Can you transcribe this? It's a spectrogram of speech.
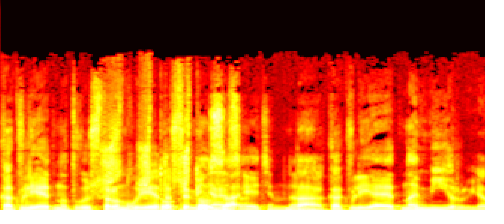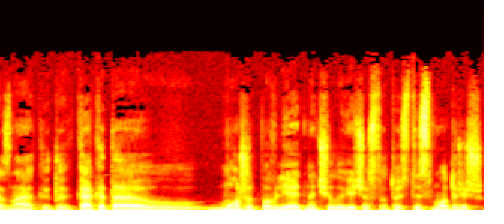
как влияет на твою страну. Что, и это все что меняется. за этим, да? Да, как влияет на мир, я знаю, как это, как это может повлиять на человечество. То есть ты смотришь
